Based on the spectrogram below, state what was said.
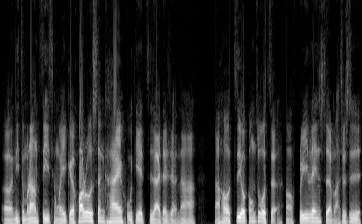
呃，你怎么让自己成为一个花若盛开、蝴蝶自来的人啊？然后自由工作者哦，freelancer 嘛，就是，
